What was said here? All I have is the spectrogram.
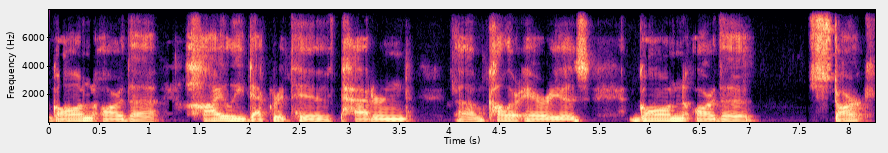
gone are the highly decorative, patterned um, color areas. Gone are the stark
